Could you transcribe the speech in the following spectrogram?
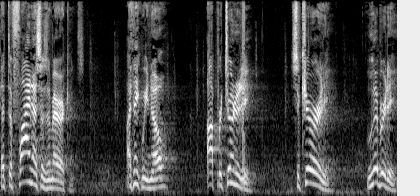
that define us as Americans? I think we know opportunity, security, liberty,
